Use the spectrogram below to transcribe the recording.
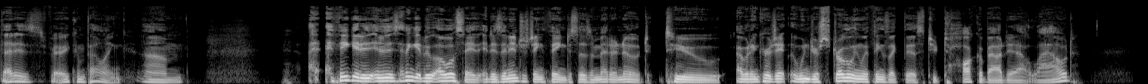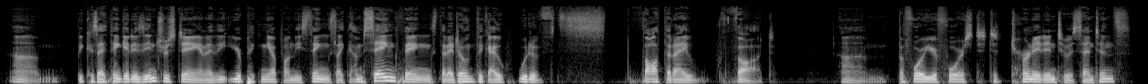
that is very compelling. Um, I, I think it is. I think it, I will say it is an interesting thing, just as a meta note. To I would encourage it when you're struggling with things like this to talk about it out loud, um, because I think it is interesting, and I think you're picking up on these things. Like I'm saying things that I don't think I would have thought that I thought um, before you're forced to turn it into a sentence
